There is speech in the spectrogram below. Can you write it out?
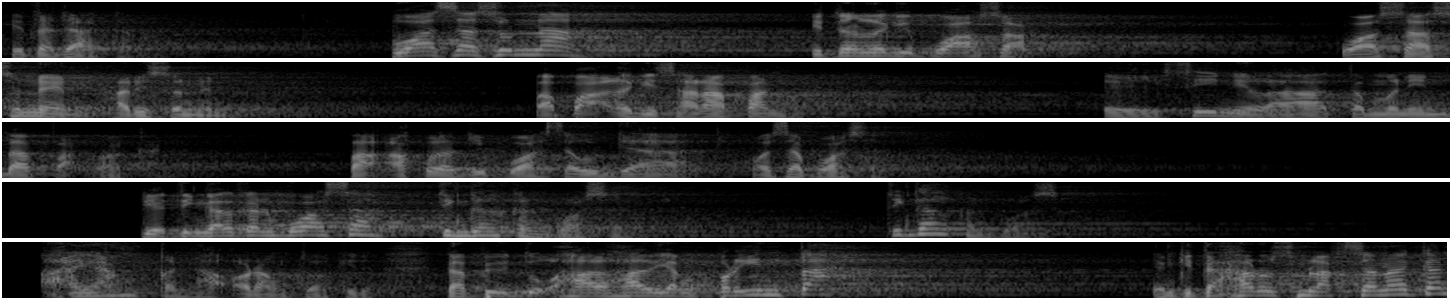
kita datang. Puasa sunnah. Kita lagi puasa. Puasa Senin, hari Senin. Bapak lagi sarapan. Eh sinilah temenin bapak makan. Pak aku lagi puasa, udah puasa puasa. Dia tinggalkan puasa, tinggalkan puasa. Tinggalkan puasa. Ayangkan hak orang tua kita. Tapi untuk hal-hal yang perintah, yang kita harus melaksanakan,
